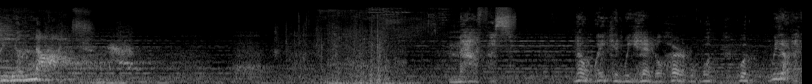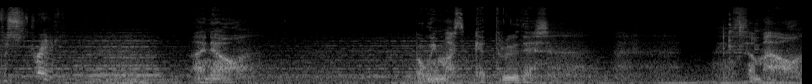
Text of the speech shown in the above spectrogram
we'll not. Malphas. No way can we handle her. We, we, we don't have the strength. I know. But we must get through this. Somehow.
